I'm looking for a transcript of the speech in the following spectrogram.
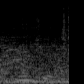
future.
